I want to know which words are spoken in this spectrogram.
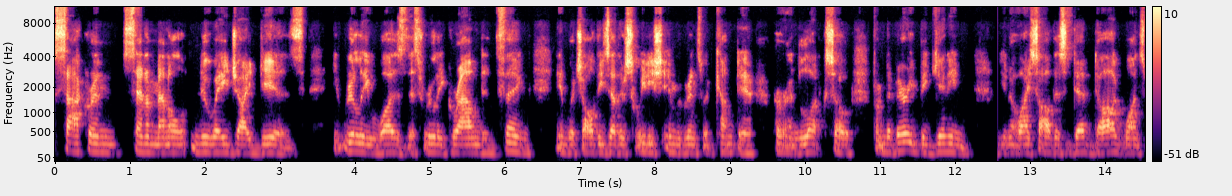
saccharine, sentimental, new age ideas. It really was this really grounded thing in which all these other Swedish immigrants would come to her and look. So from the very beginning, you know, I saw this dead dog once.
